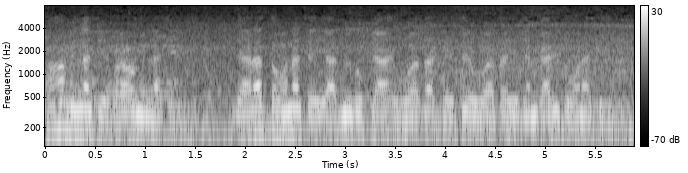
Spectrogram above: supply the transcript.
कहाँ मिलना चाहिए बढ़ावा मिलना चाहिए ज़्यादा तो होना चाहिए आदमी को क्या हुआ था कैसे हुआ था ये जानकारी तो होना चाहिए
